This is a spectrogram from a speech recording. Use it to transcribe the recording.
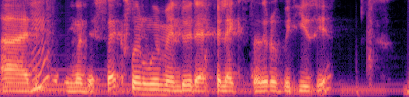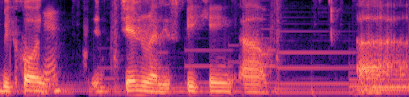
Uh, Hmm? depending on the sex, when women do it, I feel like it's a little bit easier because, Okay. generally speaking, um, uh,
